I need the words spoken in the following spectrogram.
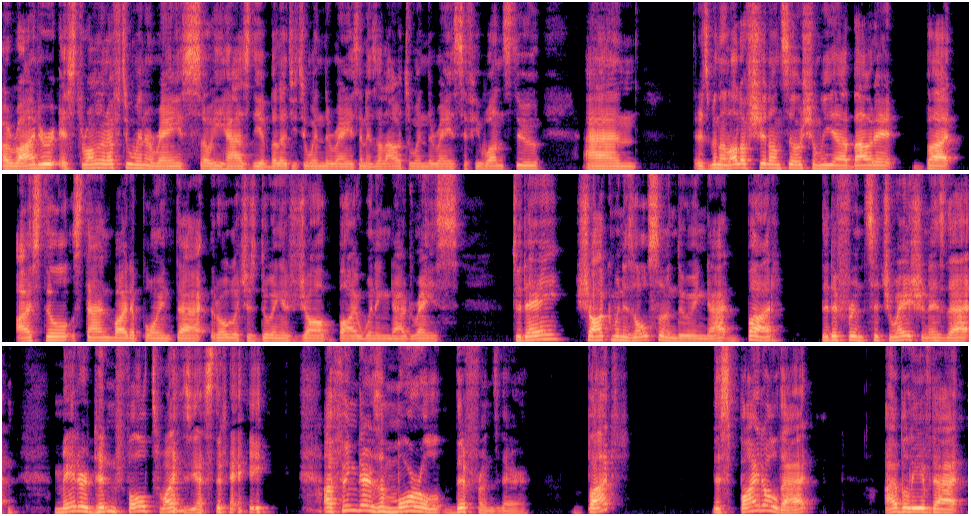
a rider is strong enough to win a race, so he has the ability to win the race and is allowed to win the race if he wants to. And there's been a lot of shit on social media about it, but I still stand by the point that Roglic is doing his job by winning that race. Today, Schachmann is also in doing that, but the different situation is that Mäder didn't fall twice yesterday. I think there's a moral difference there. But despite all that, I believe that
